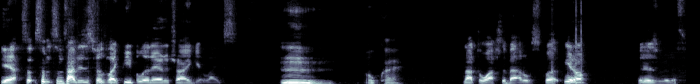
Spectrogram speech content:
yeah. So some sometimes it just feels like people are there to try and get likes. Hmm. Okay. Not to watch the battles, but you know, it is what it is.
